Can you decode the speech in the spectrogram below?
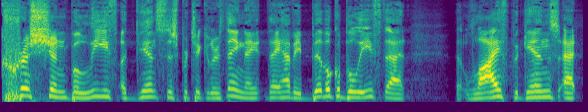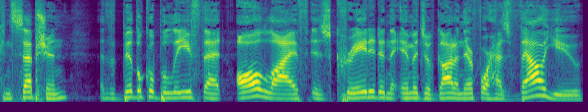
Christian belief against this particular thing. They, they have a biblical belief that, that life begins at conception, the biblical belief that all life is created in the image of God and therefore has value.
